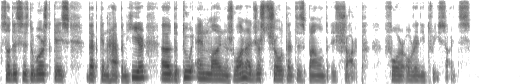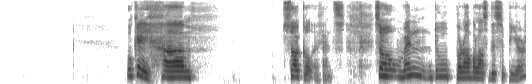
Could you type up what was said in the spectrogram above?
so this is the worst case that can happen here. Uh, the 2n minus 1, I just showed that this bound is sharp for already three sides. Okay, um, circle events. So when do parabolas disappear?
